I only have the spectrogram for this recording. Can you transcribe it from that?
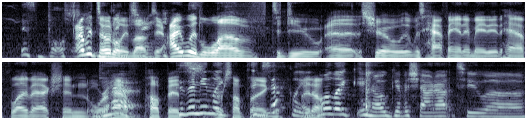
this bullshit. I would totally love to. I would love to do a show that was half animated, half live action, or half puppets I mean, like, or something. Exactly. Well, like you know, give a shout out to uh,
